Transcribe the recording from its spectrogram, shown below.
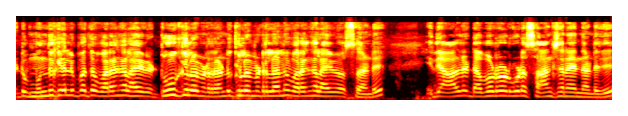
ఇటు ముందుకు వెళ్ళిపోతే వరంగల్ హైవే టూ కిలోమీటర్ రెండు కిలోమీటర్లోనే వరంగల్ హైవే వస్తుందండి. ఇది ఆల్రెడీ డబుల్ రోడ్ కూడా శాంక్షన్ అయిందండి ఇది.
